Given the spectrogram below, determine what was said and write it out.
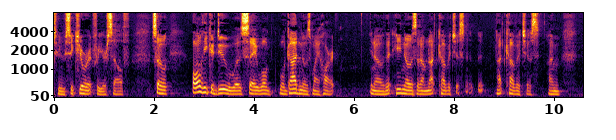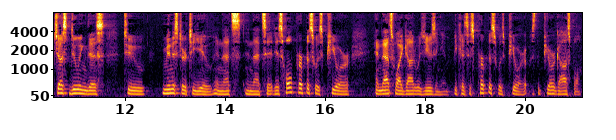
to secure it for yourself. So all he could do was say, "Well, well, God knows my heart." you know that he knows that I'm not covetous, not covetous. I'm just doing this to minister to you, and that's and that's it. His whole purpose was pure, and that's why God was using him because his purpose was pure. It was the pure gospel.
